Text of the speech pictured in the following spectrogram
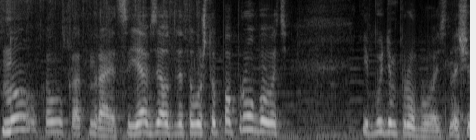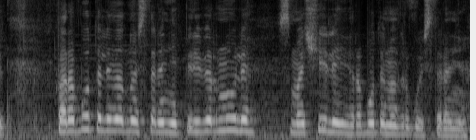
но кому как нравится. Я взял для того, чтобы попробовать, и будем пробовать. Значит, поработали на одной стороне, перевернули, смочили и работаем на другой стороне.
